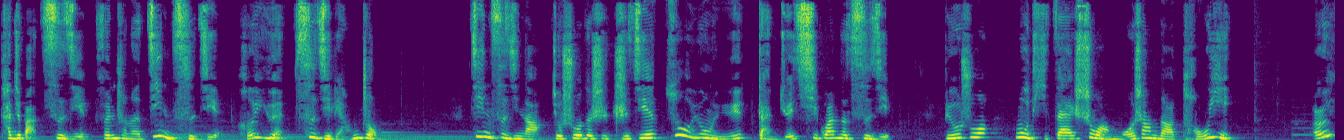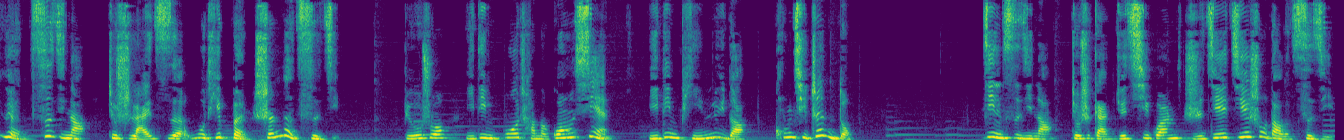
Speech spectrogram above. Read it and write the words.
他就把刺激分成了近刺激和远刺激两种。近刺激呢，就说的是直接作用于感觉器官的刺激，比如说物体在视网膜上的投影；而远刺激呢，就是来自物体本身的刺激，比如说一定波长的光线、一定频率的空气振动。近刺激呢，就是感觉器官直接接受到的刺激，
